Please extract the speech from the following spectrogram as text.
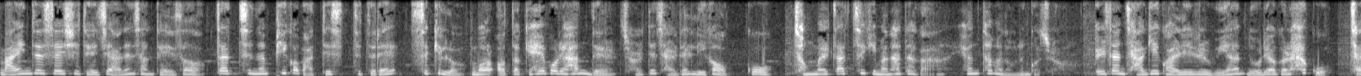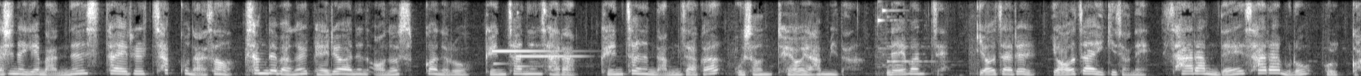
mindset이 되지 않은 상태에서 짜치는 pickup artist들의 skill로 뭘 어떻게 해보려 한들 절대 잘 될 리가 없고 정말 짜치기만 하다가 현타만 오는 거죠. 일단 자기 관리를 위한 노력을 하고 자신에게 맞는 스타일을 찾고 나서 상대방을 배려하는 언어 습관으로 괜찮은 사람, 괜찮은 남자가 우선 되어야 합니다. 네 번째. 여자를 여자이기 전에 사람 대 사람으로 볼 것.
